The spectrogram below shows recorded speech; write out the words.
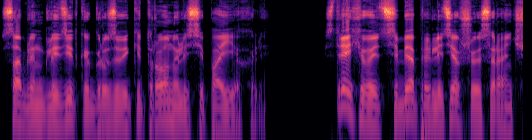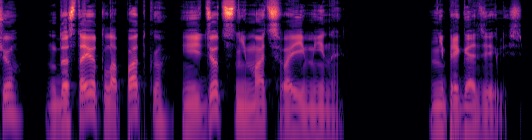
Саблин глядит, как грузовики тронулись и поехали. Стряхивает с себя прилетевшую саранчу, достает лопатку и идет снимать свои мины. Не пригодились.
